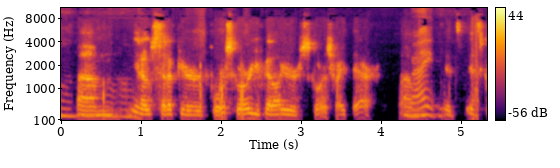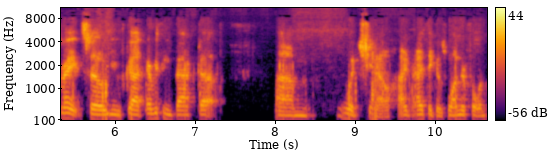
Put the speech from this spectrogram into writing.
Mm-hmm. Um, you know, set up your forScore. You've got all your scores right there. Um, right. It's it's great. So you've got everything backed up. Um, which you know I, I think is wonderful. And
